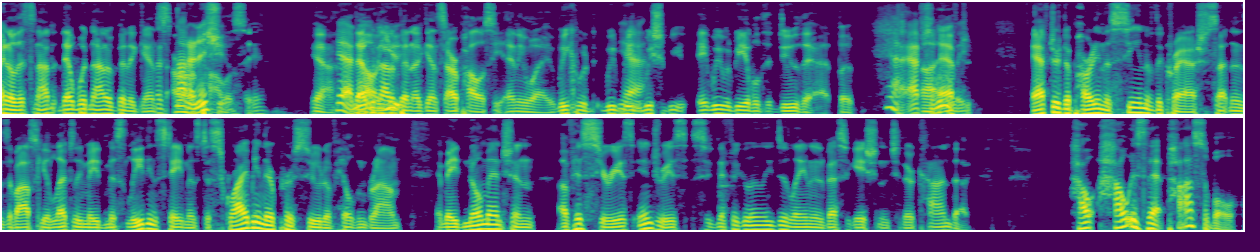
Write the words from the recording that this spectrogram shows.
I know that's not that would not have been against That's not our an issue. Yeah, Yeah, that no, would not you- have been against our policy anyway. We could we Yeah. be, we should be eh, we would be able to do that, but yeah, uh, absolutely. after, after departing the scene of the crash, Sutton and Zabowski allegedly made misleading statements describing their pursuit of Hylton Brown and made no mention of his serious injuries, significantly delaying an investigation into their conduct. How how is that possible?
